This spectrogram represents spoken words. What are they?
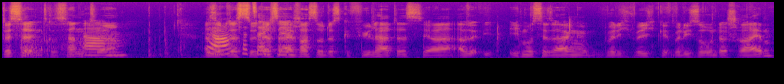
Das ist ja interessant, ähm, ja. Also, ja, dass du das einfach so das Gefühl hattest, ja. Also, ich, ich muss dir sagen, würde ich, würd ich, würd ich so unterschreiben,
